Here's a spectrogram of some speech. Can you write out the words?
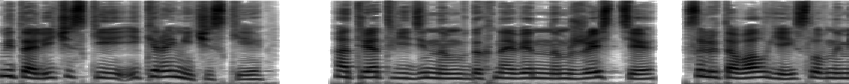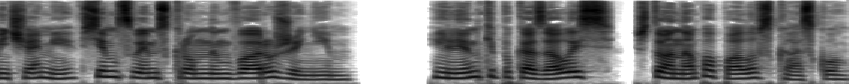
металлические и керамические. Отряд в едином вдохновенном жесте салютовал ей, словно мечами, всем своим скромным вооружением. И Ленке показалось, что она попала в сказку.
